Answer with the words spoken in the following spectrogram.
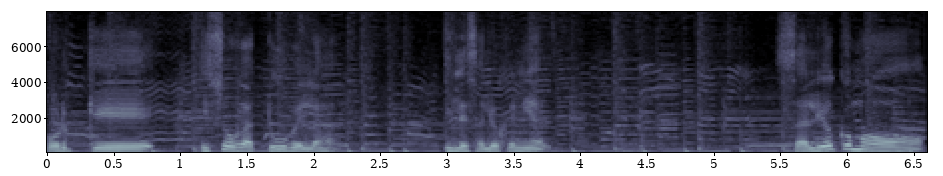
Porque hizo Gatúbela y le salió genial. Salió como.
